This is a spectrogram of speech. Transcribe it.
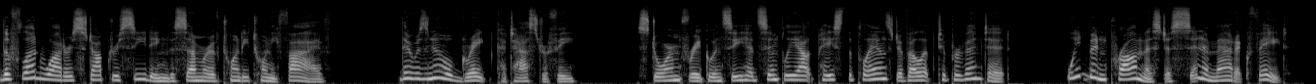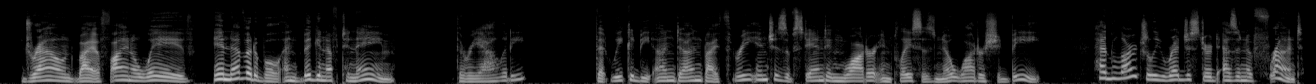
The floodwaters stopped receding the summer of 2025. There was no great catastrophe. Storm frequency had simply outpaced the plans developed to prevent it. We'd been promised a cinematic fate, drowned by a final wave, inevitable and big enough to name. The reality? That we could be undone by three inches of standing water in places no water should be, had largely registered as an affront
